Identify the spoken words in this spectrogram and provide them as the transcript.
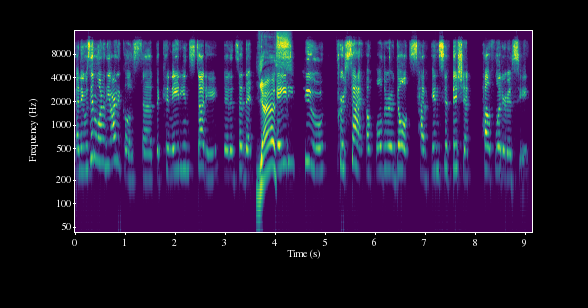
And it was in one of the articles that the Canadian study, it had said that Yes. 82% of older adults have insufficient health literacy.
